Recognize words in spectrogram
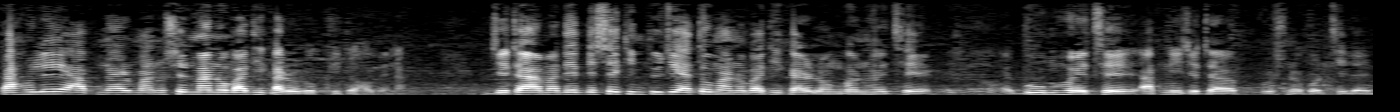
তাহলে আপনার মানুষের মানবাধিকারও রক্ষিত হবে না। যেটা আমাদের দেশে কিন্তু যে এত মানবাধিকার লঙ্ঘন হয়েছে, গুম হয়েছে, আপনি যেটা প্রশ্ন করছিলেন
